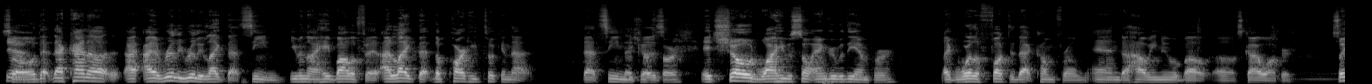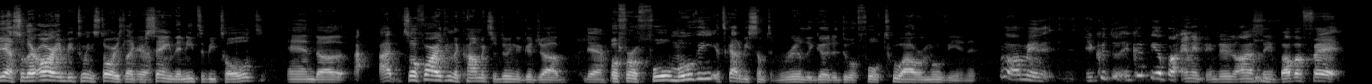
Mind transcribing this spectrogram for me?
So that that kind of I, I really really like that scene, even though I hate Boba Fett. I like that the part he took in that that scene That's because it showed why he was so angry with the emperor like where the fuck did that come from and uh, how he knew about uh, skywalker So yeah, so there are in between stories, like Yeah. you're saying, they need to be told. And uh, I, I, so far, I think the comics are doing a good job. Yeah. But for a full movie, it's got to be something really good to do a full two-hour movie in it. Well, I mean, you could do it. Could be about anything, dude. Honestly, Boba Fett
